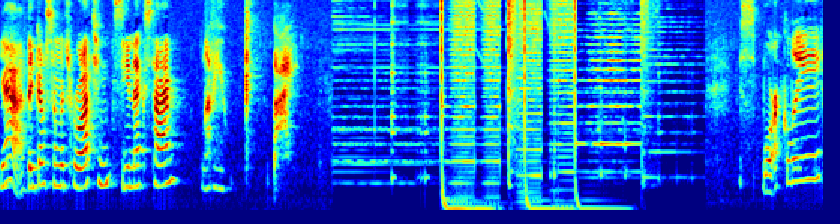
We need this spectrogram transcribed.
yeah, thank you so much for watching. See you next time. Love you. Bye. Sparkly.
